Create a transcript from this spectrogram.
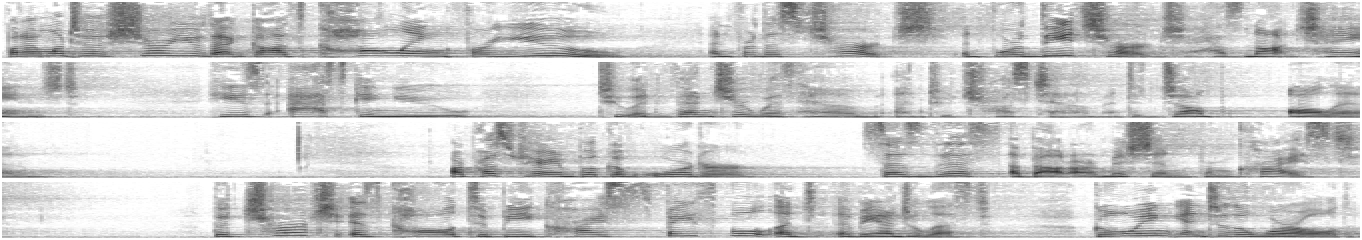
But I want to assure you that God's calling for you and for this church and for the church has not changed. He's asking you to adventure with Him and to trust Him and to jump all in. Our Presbyterian Book of Order says this about our mission from Christ. The church is called to be Christ's faithful evangelist, going into the world,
